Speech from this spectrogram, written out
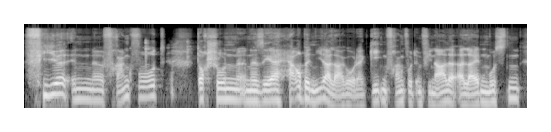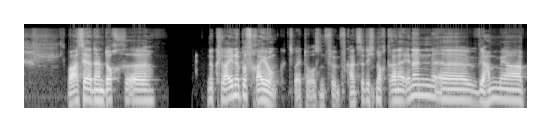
2004 in äh, Frankfurt doch schon eine sehr herbe Niederlage oder gegen Frankfurt im Finale erleiden mussten, war es ja dann doch äh, eine kleine Befreiung 2005. Kannst du dich noch dran erinnern? Äh, wir haben ja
